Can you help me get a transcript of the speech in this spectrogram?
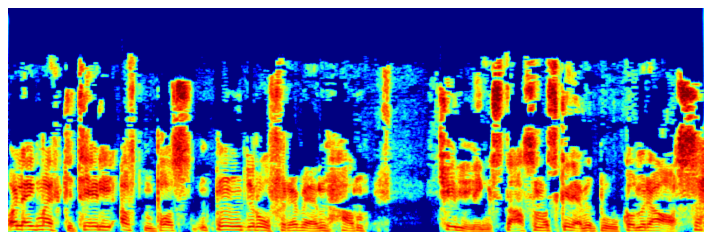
Og legg merke til Aftenposten dro frem en han Kyllingstad som har skrevet bok om rase.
